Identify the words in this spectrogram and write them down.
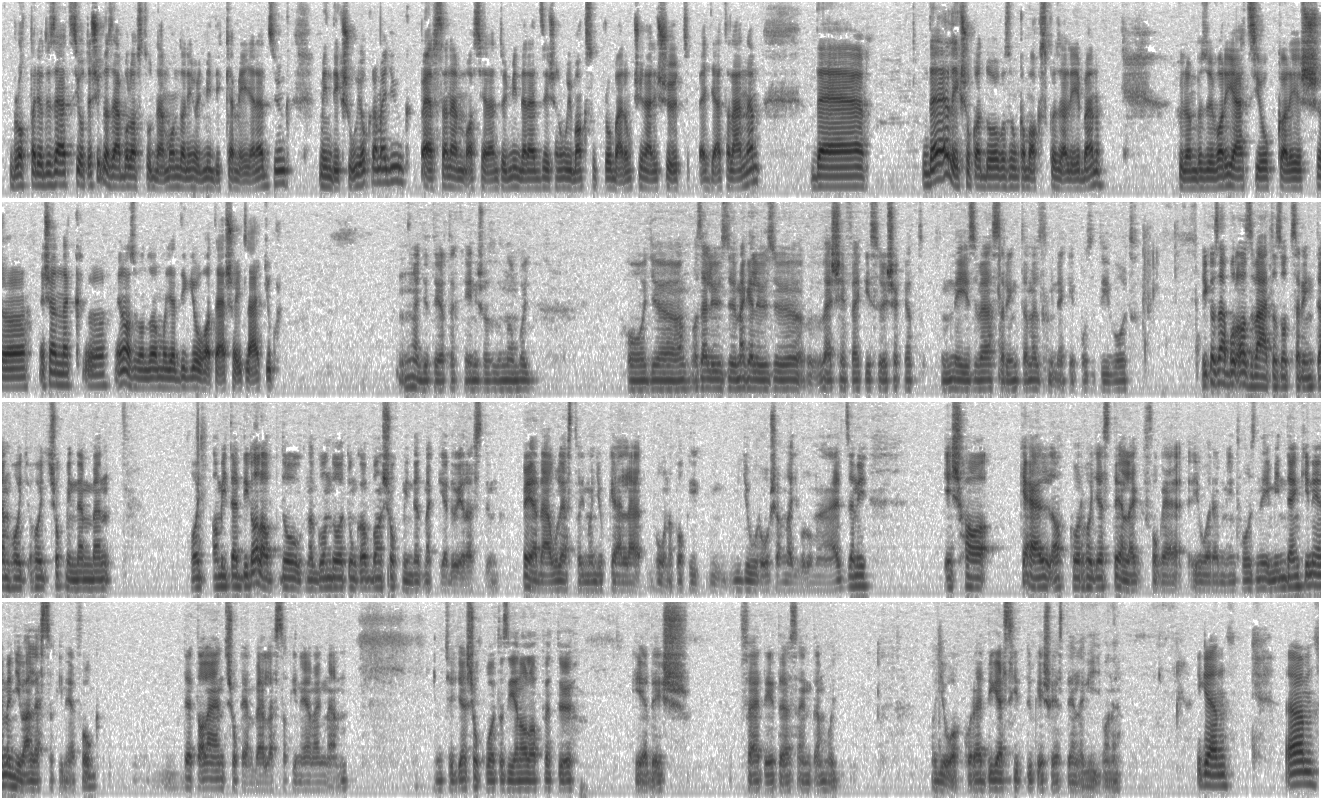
blokkperiodizációt, és igazából azt tudnám mondani, hogy mindig keményen edzünk, mindig súlyokra megyünk. Persze nem azt jelenti, hogy minden edzésen új maxot próbálunk csinálni, sőt, egyáltalán nem, de, de elég sokat dolgozunk a max közelében, különböző variációkkal, és, és ennek én azt gondolom, hogy eddig jó hatásait látjuk. Egyetértek, én is azt gondolom, hogy hogy az előző, megelőző versenyfelkészüléseket nézve szerintem ez mindenképp pozitív volt. Igazából az változott szerintem, hogy, hogy sok mindenben, hogy amit eddig alap dolgoknak gondoltunk, abban sok mindent megkérdőjeleztünk. Például ezt, hogy mondjuk kell-e hónapokig gyúrósan nagy volumen edzeni, és ha kell, akkor hogy ez tényleg fog-e jó eredményt hozni mindenkinél, mert nyilván lesz, akinél fog, de talán sok ember lesz, akinél meg nem. Úgyhogy ilyen sok volt az ilyen alapvető kérdés feltétel szerintem, hogy, hogy jó, akkor eddig ezt hittük, és hogy ez tényleg így van-e. Igen. Um,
